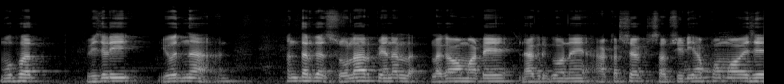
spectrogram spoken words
મુફત વીજળી યોજના અંતર્ગત સોલાર પેનલ લગાવવા માટે નાગરિકોને આકર્ષક સબસિડી આપવામાં આવે છે.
